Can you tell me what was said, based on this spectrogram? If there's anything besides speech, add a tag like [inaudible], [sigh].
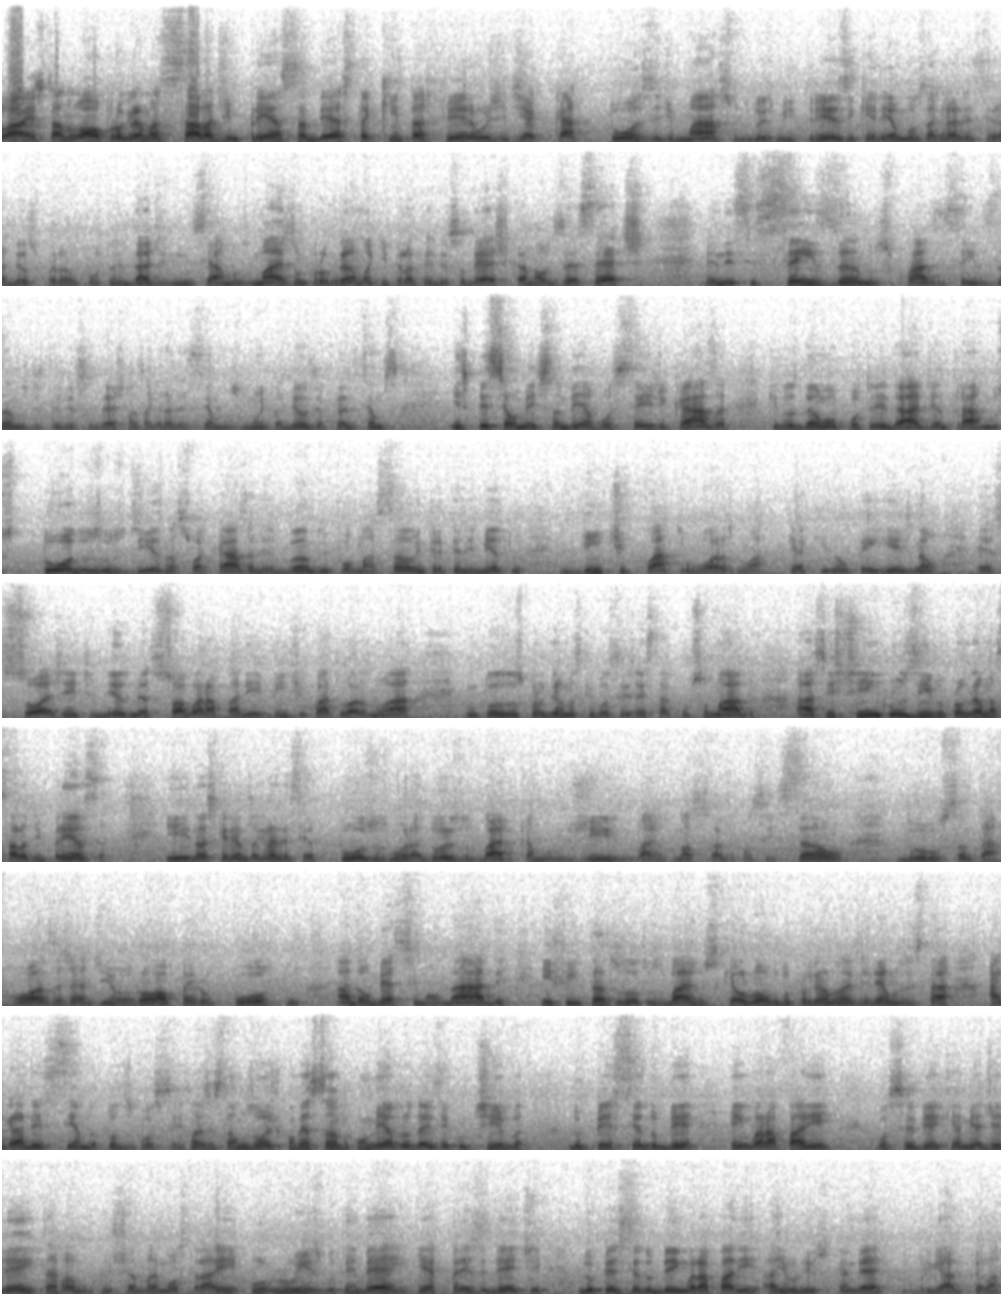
Olá, está no ar o programa Sala de Imprensa desta quinta-feira, hoje dia 14 de março de 2013. Queremos agradecer a Deus pela oportunidade de iniciarmos mais um programa aqui pela TV Sudeste, canal 17. Nesses seis anos, quase seis anos de TV Sudeste, nós agradecemos muito a Deus e agradecemos especialmente também a vocês de casa que nos dão a oportunidade de entrarmos todos os dias na sua casa levando informação, entretenimento 24 horas no ar, porque aqui não tem rede não, é só a gente mesmo, é só Guarapari 24 horas no ar com todos os programas que você já está acostumado a assistir, inclusive o programa Sala de Imprensa. E nós queremos agradecer a todos os moradores do bairro Camurugi, do bairro Nossa Senhora da Conceição, do Santa Rosa, Jardim Europa, Aeroporto, Adalberto Simonarder, enfim, tantos outros bairros que ao longo do programa nós iremos estar agradecendo a todos vocês. Nós estamos hoje conversando com membros da executiva do PCdoB em Guarapari. Você vê aqui à minha direita, o Cristiano vai mostrar aí, o Luiz Gutenberg, que é presidente do PCdoB em Guarapari. Aí o Luiz Gutenberg, obrigado pela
